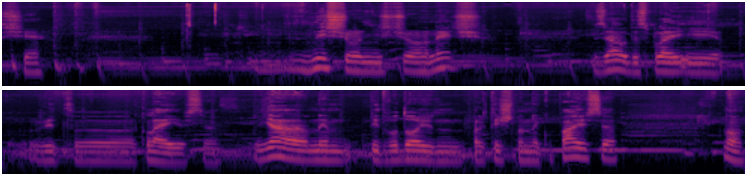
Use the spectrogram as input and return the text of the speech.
ще. Нічого, нічого ніч. Взяв дисплей і відклеївся. Я ним під водою практично не купаюся. Ну,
